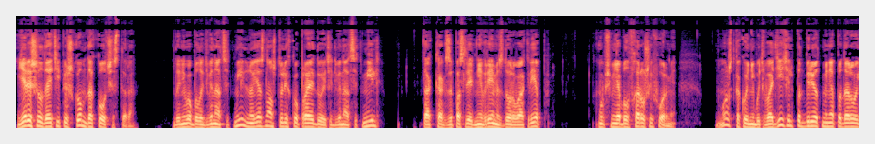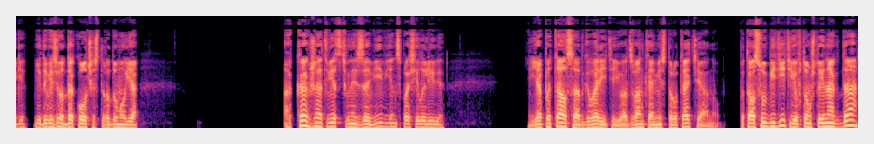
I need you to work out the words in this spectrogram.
Я решил дойти пешком до Колчестера. До него было 12 миль, но я знал, что легко пройду эти 12 миль, так как за последнее время здорово окреп. В общем, я был в хорошей форме. Может, какой-нибудь водитель подберет меня по дороге и довезет до Колчестера, думал я. — А как же ответственность за Вивьен? — спросила Лиля. Я пытался отговорить ее от звонка мистеру Татьяну, пытался убедить ее в том, что иногда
